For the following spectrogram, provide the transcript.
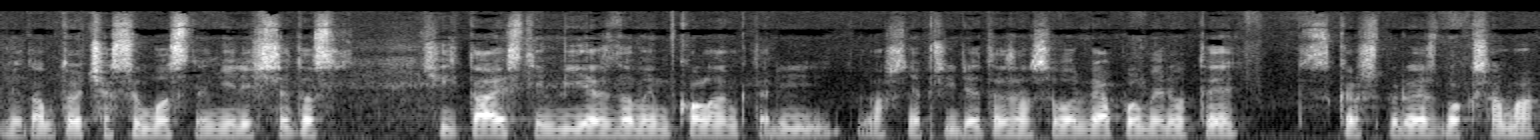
Že tam toho času moc není, když se to čítá s tím výjezdovým kolem, který vlastně přijdete zase o dvě a půl minuty skrz průjezd boxama.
